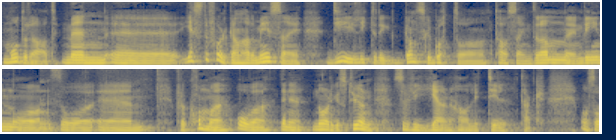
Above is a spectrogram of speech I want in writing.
Moderat. Men eh, gjestefolket han hadde med seg, de likte det ganske godt å ta seg en dram, en vin. og så eh, For å komme over denne norgesturen, så vil de gjerne ha litt til, takk. Og så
